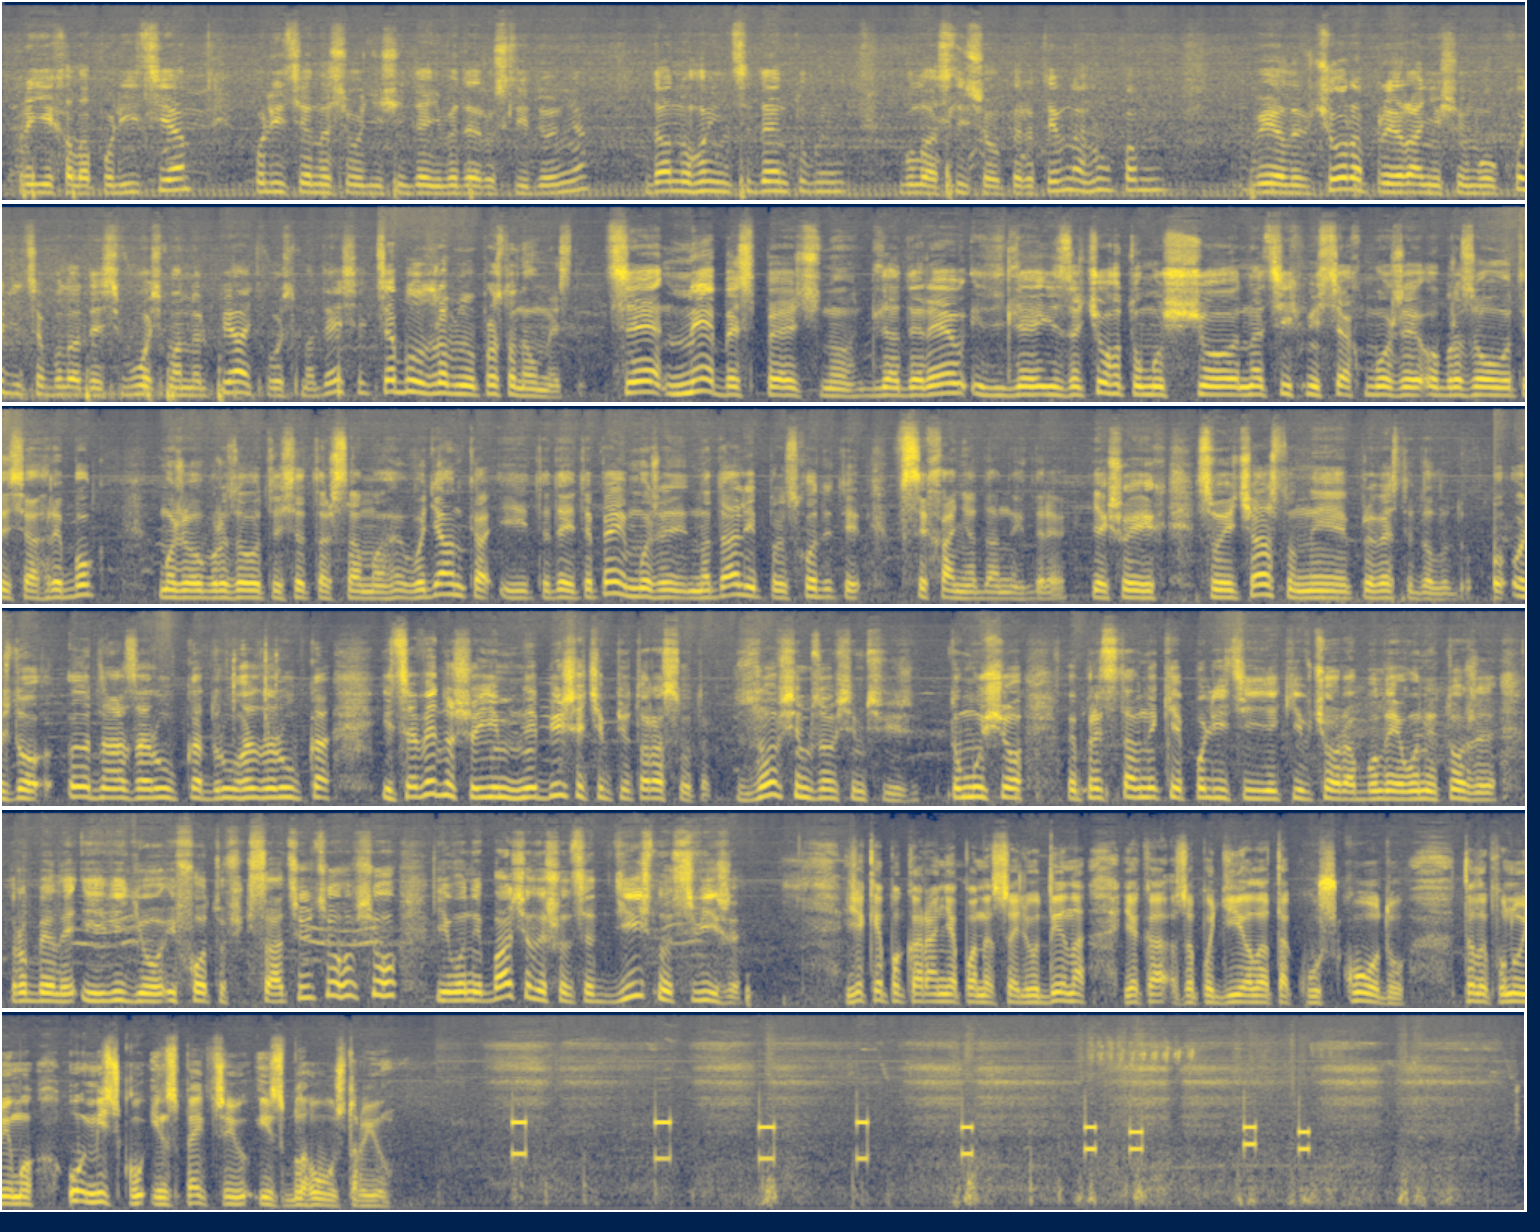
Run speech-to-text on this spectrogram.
приїхала поліція. Поліція на сьогоднішній день веде розслідування даного інциденту. Була слідчо оперативна група. Виявили вчора при ранішньому обході, це була десь 8.05, 8.10. Це було зроблено просто навмисно. Це небезпечно для дерев і для із-за чого, тому що на цих місцях може образовуватися грибок, може образовуватися та ж сама водянка і т.д. і т.п. може надалі происходити всихання даних дерев, якщо їх своєчасно не привести до ладу. Ось до одна зарубка, друга зарубка, і це видно, що їм не більше, ніж півтора суток. Зовсім зовсім свіжі. Тому що представники поліції, які вчора були, вони теж робили і відео, і фотофіксацію цього всього, і вони бачили, що це дійсно свіже. Яке покарання понесе людина, яка заподіяла таку шкоду? Телефонуємо у міську інспекцію із благоустрою.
